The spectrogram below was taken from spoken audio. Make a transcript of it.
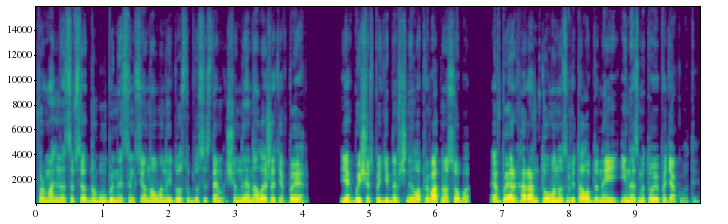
Формально це все одно був би несанкціонований доступ до систем, що не належать ФБР. І якби щось подібне вчинила приватна особа, ФБР гарантовано завітало б до неї і не з метою подякувати.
